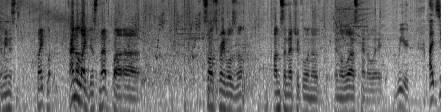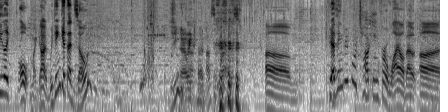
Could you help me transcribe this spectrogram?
I mean, it's like kind of like this map, but uh, Salt Spray was unsymmetrical in a in a worse kind of way. Weird. I see like oh my god, we didn't get that zone? Gee, No, we could. I'm surprised. um I think people were talking for a while about uh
